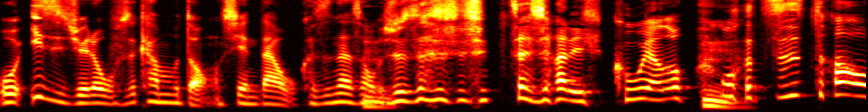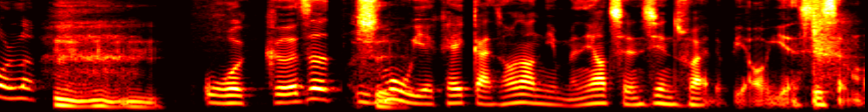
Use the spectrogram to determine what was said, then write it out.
我一直觉得我是看不懂现代舞，可是那时候我就在、嗯、在家里哭，想说我知道了。嗯嗯嗯，嗯我隔着荧幕也可以感受到你们要呈现出来的表演是什么。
